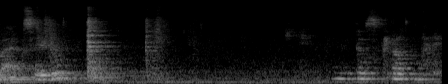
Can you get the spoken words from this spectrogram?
ಬ್ಯಾಕ್ ಸೈಡು ಸ್ಕ್ರಬ್ ಮಾಡಿ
